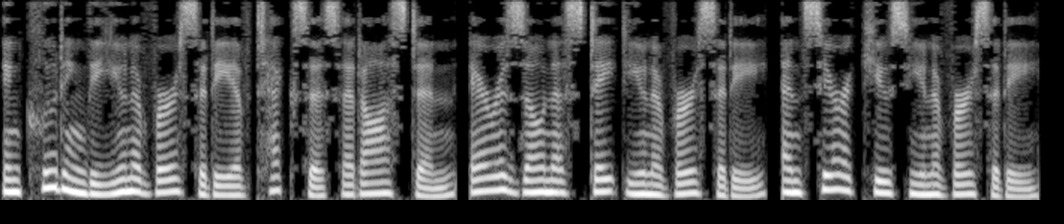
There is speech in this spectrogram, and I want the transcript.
including the University of Texas at Austin, Arizona State University, and Syracuse University.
